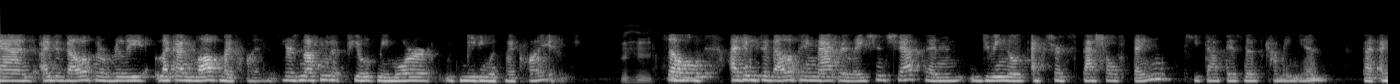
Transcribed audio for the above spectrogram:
and I develop a really like I love my clients. There's nothing that fuels me more with meeting with my clients. Mm-hmm. So I think developing that relationship and doing those extra special things keep that business coming in but I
